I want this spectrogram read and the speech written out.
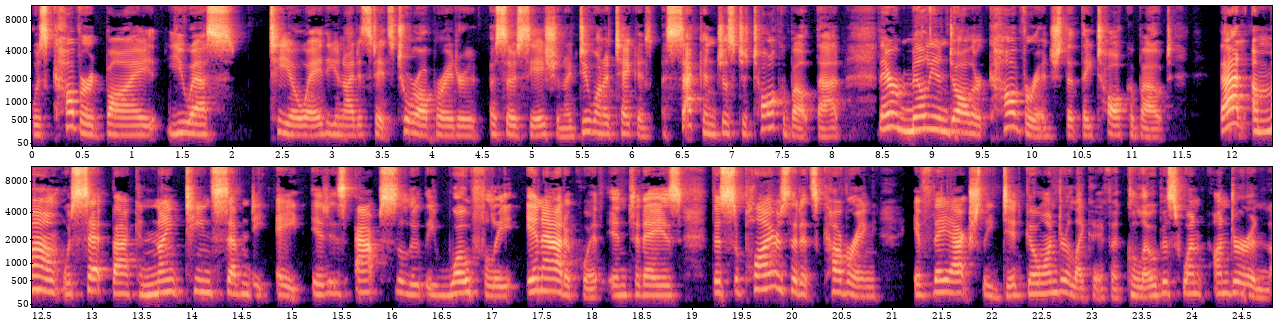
was covered by US TOA, the United States Tour Operator Association. I do want to take a, a, second just to talk about that. Their million dollar coverage that they talk about that amount was set back in 1978. It is absolutely woefully inadequate in today's the suppliers that it's covering. If they actually did go under, like if a Globus went under, and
